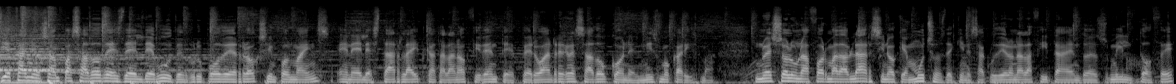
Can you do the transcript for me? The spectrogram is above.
Diez años han pasado desde el debut del grupo de rock Simple Minds en el Starlight Catalana Occidente, pero han regresado con el mismo carisma. No es solo una forma de hablar, sino que muchos de quienes acudieron a la cita en 2012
